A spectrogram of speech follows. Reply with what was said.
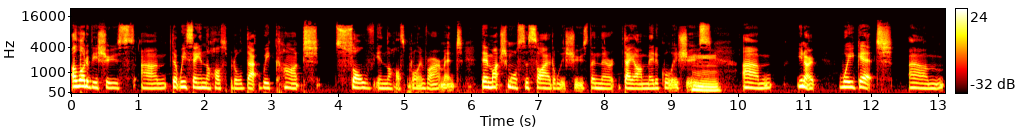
a lot of issues um, that we see in the hospital that we can't solve in the hospital environment. They're much more societal issues than they're, they are medical issues. Um, you know, we get um,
